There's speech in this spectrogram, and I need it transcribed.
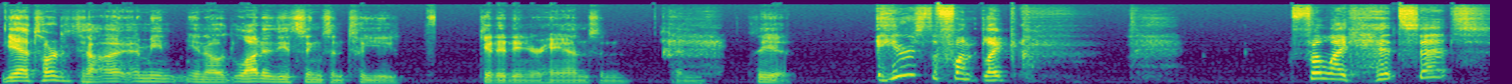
yeah, it's hard to tell. I, I mean, you know, a lot of these things until you get it in your hands and and see it. here's the fun like for like headsets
